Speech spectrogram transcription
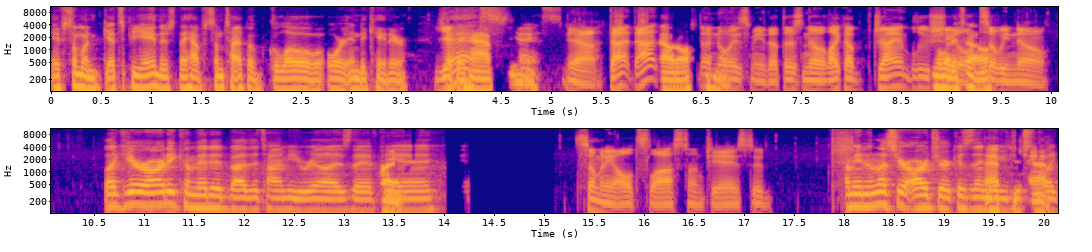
if someone gets PA, there's they have some type of glow or indicator that they have. Yes. Yeah, that that That also annoys me that there's no like a giant blue No way to shield, tell. so we know. Like you're already committed by the time you realize they have PA. So many alts lost on PAs, dude. I mean, unless you're Archer, because then you just chat, like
